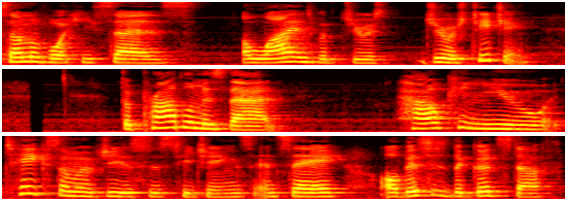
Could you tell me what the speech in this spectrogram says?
some of what he says aligns with Jewish, Jewish teaching. The problem is that how can you take some of Jesus' teachings and say, oh, this is the good stuff,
